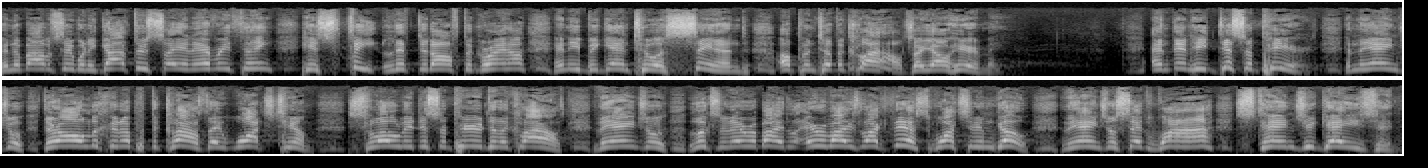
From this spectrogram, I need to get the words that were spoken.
And the Bible said when he got through saying everything, his feet lifted off the ground and he began to ascend up into the clouds. Are y'all hear me? And then he disappeared. And the angel, they're all looking up at the clouds. They watched him slowly disappear into the clouds. The angel looks at everybody, everybody's like this, watching him go. And the angel said, Why stand you gazing?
